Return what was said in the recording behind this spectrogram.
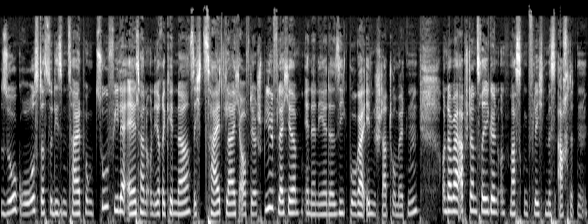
So groß, dass zu diesem Zeitpunkt zu viele Eltern und ihre Kinder sich zeitgleich auf der Spielfläche in der Nähe der Siegburger Innenstadt tummelten und dabei Abstandsregeln und Maskenpflicht missachteten.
